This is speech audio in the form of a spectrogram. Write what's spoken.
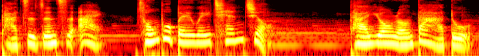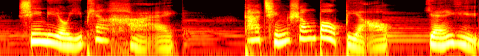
她自尊自爱，从不卑微迁就；她雍容大度，心里有一片海；她情商爆表，言语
